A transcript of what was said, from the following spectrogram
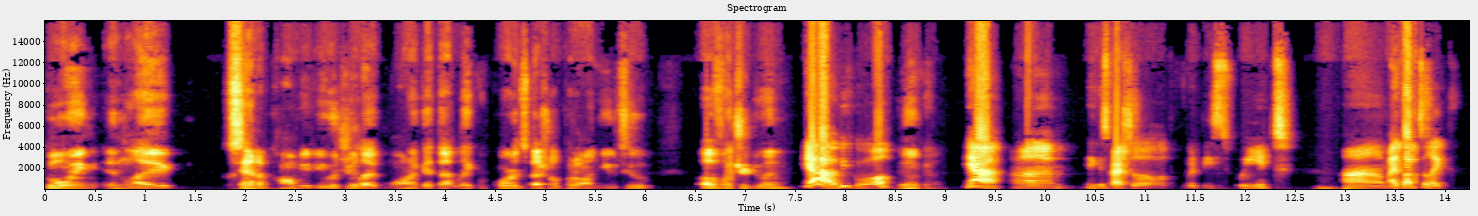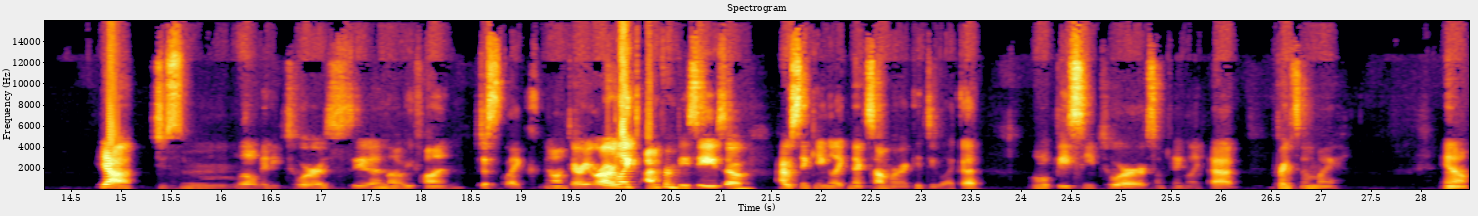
going in like stand-up comedy? Do you, would you like want to get that like recorded special put on YouTube of what you're doing? Yeah, that'd be cool. Okay. Yeah, um, I think a special would be sweet. Um, I'd love to like, yeah, do some little mini tours soon. That would be fun. Just like in Ontario, or like I'm from BC, so I was thinking like next summer I could do like a little BC tour or something like that. Bring some of my, you know,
